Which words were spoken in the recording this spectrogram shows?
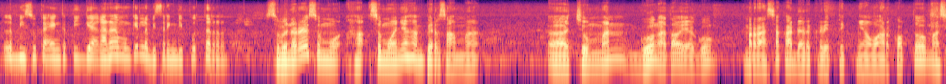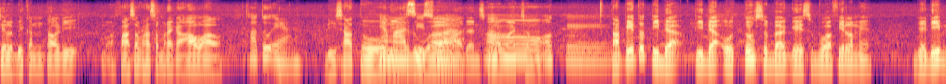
lebih suka yang ketiga karena mungkin lebih sering diputer. Sebenarnya semua ha- semuanya hampir sama. Eh, cuman gue nggak tahu ya, gue merasa kadar kritiknya Warkop tuh masih lebih kental di fase-fase mereka awal. Satu ya, Di satu, yang di mahasiswa. kedua dan segala oh, macam. Oke. Tapi itu tidak tidak utuh sebagai sebuah film ya. Jadi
